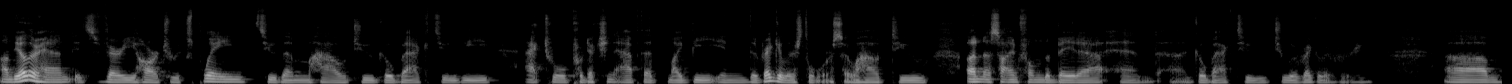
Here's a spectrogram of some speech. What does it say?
On the other hand it's very hard to explain to them how to go back to the actual production app that might be in the regular store. So how to unassign from the beta and uh, go back to to a regular version. Um,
